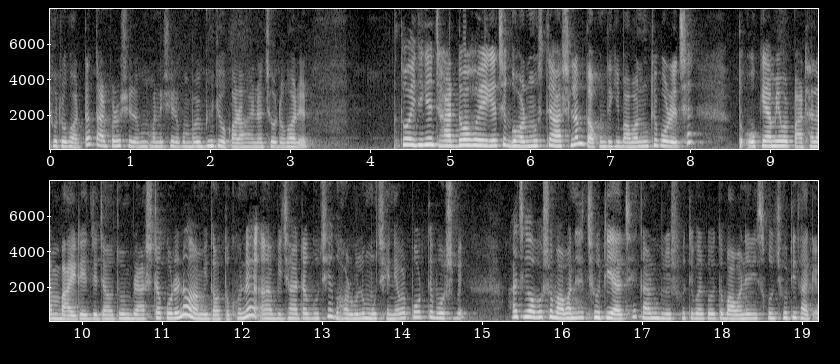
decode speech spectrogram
ছোটো ঘরটা তারপরে সেরকম মানে সেরকমভাবে ভিডিও করা হয় না ছোটো ঘরের। তো ওইদিকে ঝাড় দেওয়া হয়ে গেছে, ঘর মুছতে আসলাম, তখন দেখি বাবান উঠে পড়েছে। তো ওকে আমি আবার পাঠালাম বাইরে যে, যাও তুমি ব্রাশটা করে নাও, আমি ততক্ষণে বিছানাটা গুছিয়ে ঘরগুলো মুছে নিয়ে আবার পড়তে বসবে। আজকে অবশ্য বাবানের ছুটি আছে, কারণ বৃহস্পতিবার করে তো বাবানের স্কুল ছুটি থাকে।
